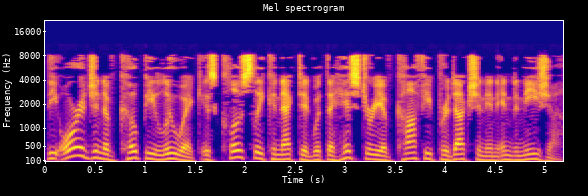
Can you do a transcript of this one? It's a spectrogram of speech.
The origin of kopi luwak is closely connected with the history of coffee production in Indonesia.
